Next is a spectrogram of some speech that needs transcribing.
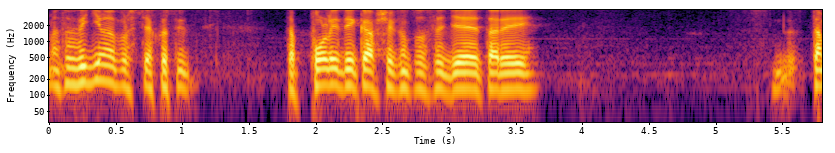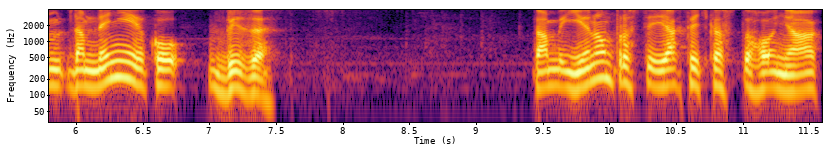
My to vidíme prostě, jako ty, ta politika, všechno, co se děje tady, tam, tam není jako vize. Tam jenom prostě, jak teďka z toho nějak,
